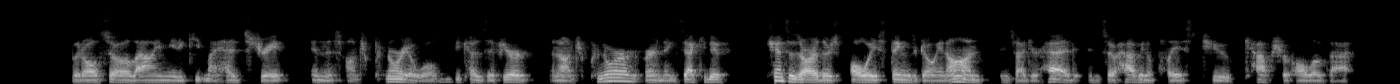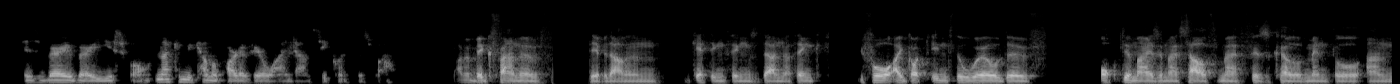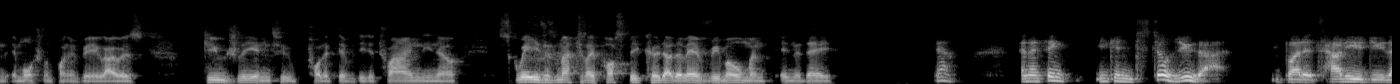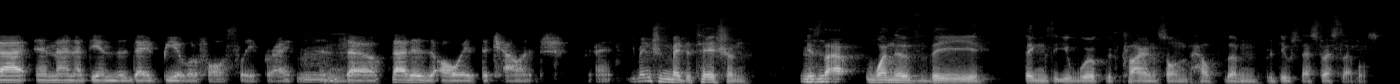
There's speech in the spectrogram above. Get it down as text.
but also allowing me to keep my head straight in this entrepreneurial world because if you're an entrepreneur or an executive chances are there's always things going on inside your head and so having a place to capture all of that is very very useful and that can become a part of your wind down sequence as well i'm a big fan of david allen getting things done i think before i got into the world of optimizing myself from a physical mental and emotional point of view i was hugely into productivity to try and you know squeeze as much as I possibly could out of every moment in the day. Yeah. And I think you can still do that, but it's how do you do that and then at the end of the day be able to fall asleep, right? Mm. And so that is always the challenge, right? You mentioned meditation. Mm-hmm. Is that one of the things that you work with clients on to help them reduce their stress levels?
